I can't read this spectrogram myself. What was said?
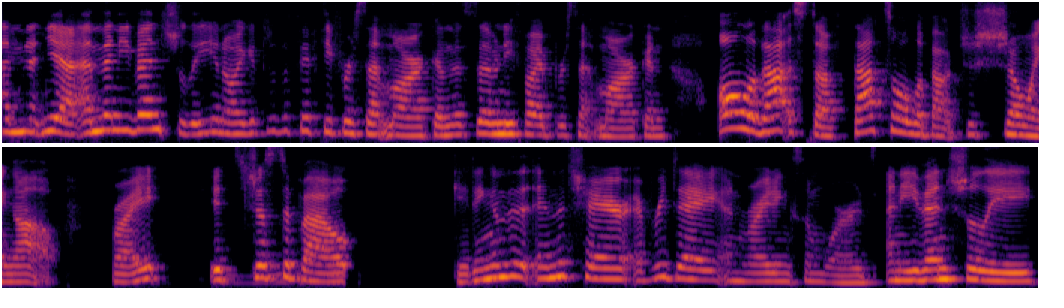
And then, yeah, and then eventually, you know, I get to the 50% mark and the 75% mark and all of that stuff. That's all about just showing up, right? It's just mm-hmm. about getting in the in the chair every day and writing some words and eventually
